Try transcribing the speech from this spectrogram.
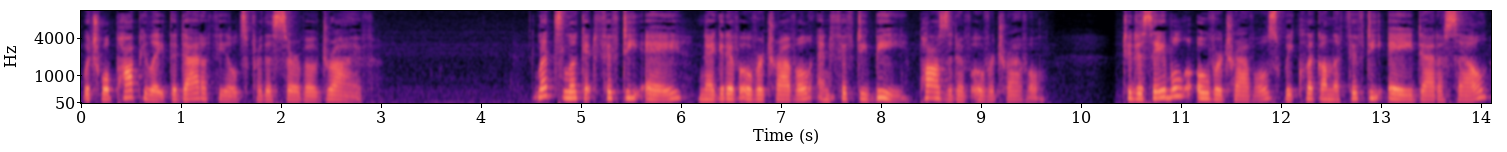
which will populate the data fields for the servo drive. Let's look at 50A, negative overtravel, and 50B, positive overtravel. To disable overtravels, we click on the 50A data cell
